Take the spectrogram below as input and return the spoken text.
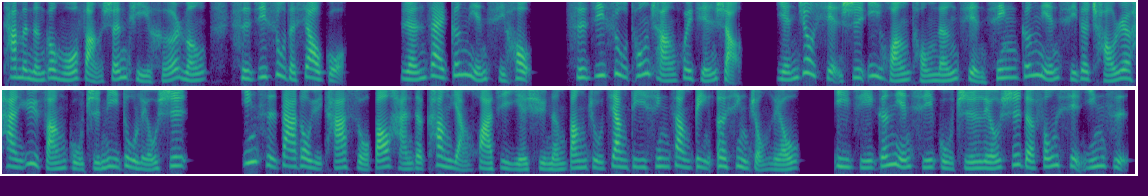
它们能够模仿身体荷尔蒙雌激素的效果。人在更年期后，雌激素通常会减少。研究显示，异黄酮能减轻更年期的潮热和预防骨质密度流失。因此，大豆与它所包含的抗氧化剂，也许能帮助降低心脏病、恶性肿瘤以及更年期骨质流失的风险因子。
